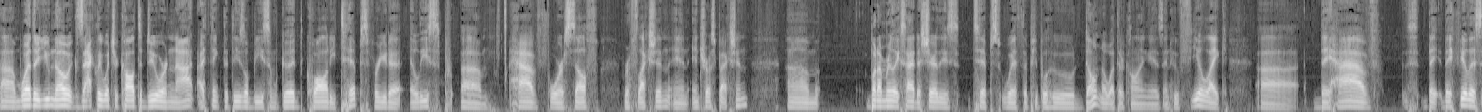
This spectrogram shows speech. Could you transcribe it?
um, whether you know exactly what you're called to do or not, I think that these will be some good quality tips for you to at least um, have for self reflection and introspection. Um, but I'm really excited to share these tips with the people who don't know what their calling is and who feel like uh, they have they they feel this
